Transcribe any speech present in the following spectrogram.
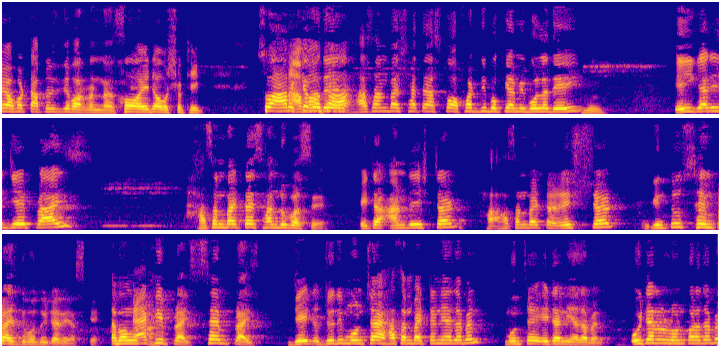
এই অফারটা আপনি দিতে পারবেন না হ্যাঁ এটা অবশ্য ঠিক। সো আর একটা কথা হাসান ভাইয়ের সাথে আজকে অফার দিব কি আমি বলে দেই? এই গাড়ির যে প্রাইস হাসান ভাইটায় সানরুফ আছে। এটা আনরেজিস্টার্ড হাসান ভাইটা রেজিস্টার্ড কিন্তু সেম প্রাইস দিব দুইটারই আজকে। এবং একই প্রাইস সেম প্রাইস যে যদি মন চায় হাসান বাইকটা নিয়ে যাবেন মন চায় এটা নিয়ে যাবেন। ওইটারও লোন করা যাবে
